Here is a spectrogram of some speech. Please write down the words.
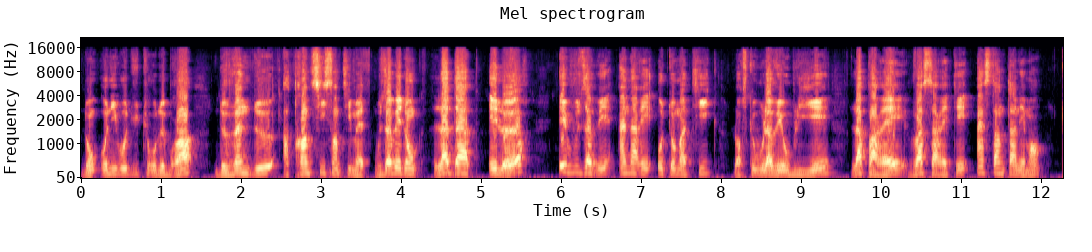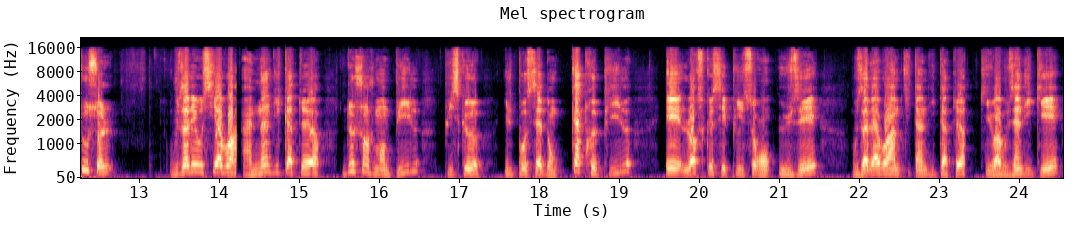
donc au niveau du tour de bras de 22 à 36 cm. Vous avez donc la date et l'heure et vous avez un arrêt automatique lorsque vous l'avez oublié, l'appareil va s'arrêter instantanément tout seul. Vous allez aussi avoir un indicateur de changement de pile puisque il possède donc 4 piles et lorsque ces piles seront usées, vous allez avoir un petit indicateur qui va vous indiquer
